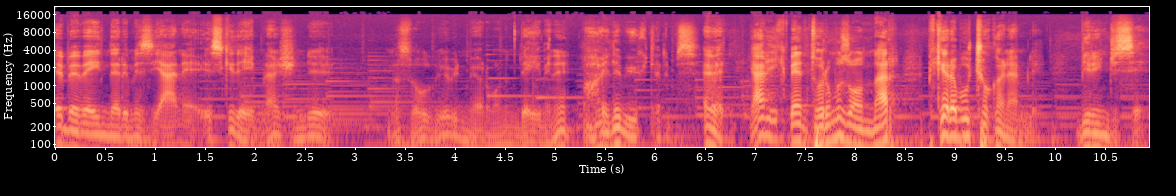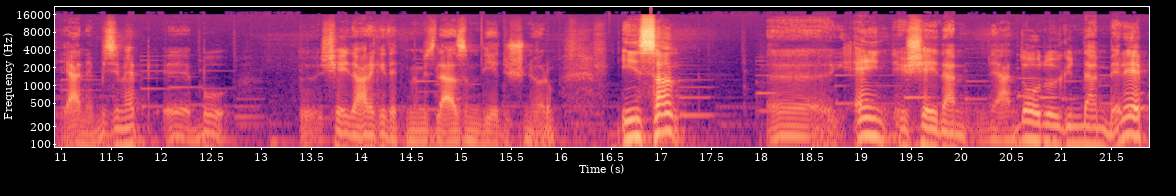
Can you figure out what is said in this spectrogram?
ebeveynlerimiz yani eski deyimler şimdi nasıl oluyor bilmiyorum onun deyimini. Aile büyüklerimiz. Evet yani ilk mentorumuz onlar. Bir kere bu çok önemli. Birincisi yani bizim hep e, bu şeyde hareket etmemiz lazım diye düşünüyorum. İnsan e, en şeyden yani doğduğu günden beri hep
